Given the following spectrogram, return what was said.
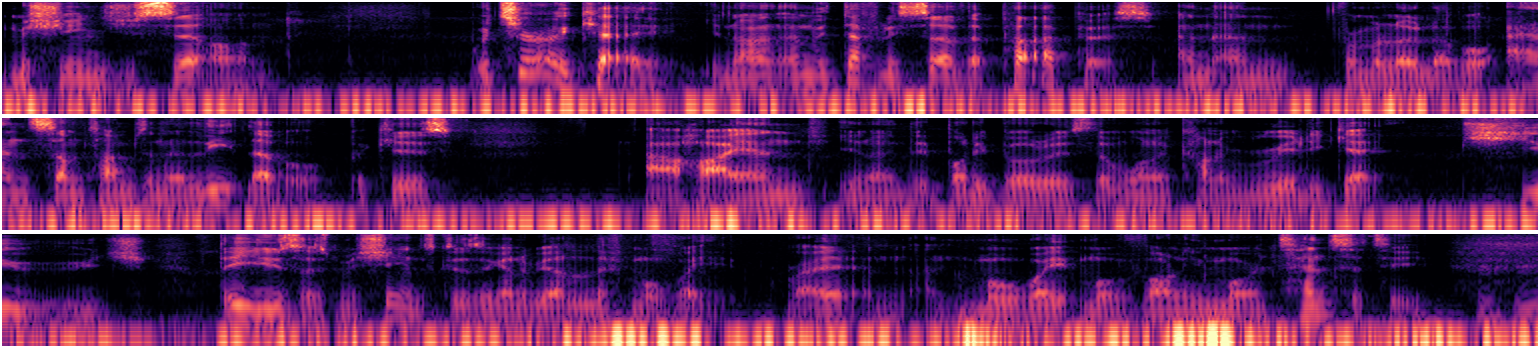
machines you sit on, which are okay, you know, and they definitely serve their purpose and, and from a low level and sometimes an elite level because at high end, you know, the bodybuilders that want to kind of really get huge, they use those machines because they're going to be able to lift more weight, right? And, and more weight, more volume, more intensity mm-hmm.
